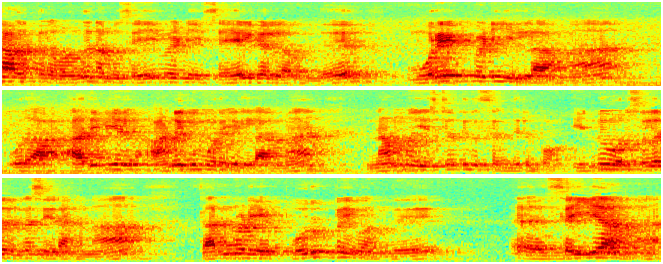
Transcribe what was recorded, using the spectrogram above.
காலத்தில் வந்து நம்ம செய்ய வேண்டிய செயல்களில் வந்து முறைப்படி இல்லாமல் ஒரு அ- அறிவியல் அணுகுமுறை இல்லாமல் நம்ம இஷ்டத்துக்கு செஞ்சுருப்போம். இன்னும் ஒரு சிலர் என்ன செய்கிறாங்கன்னா தன்னுடைய பொறுப்பை வந்து செய்யாமல்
